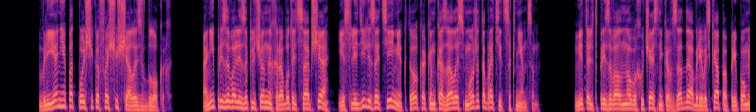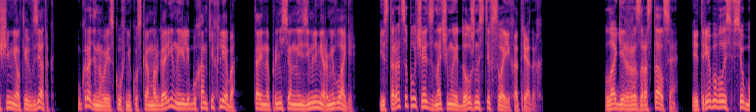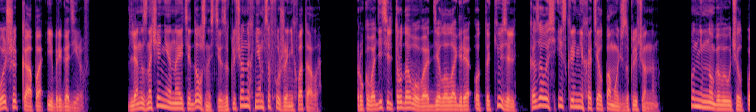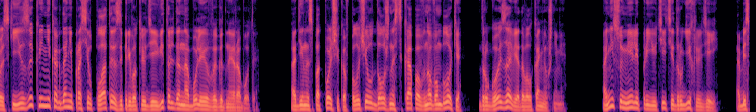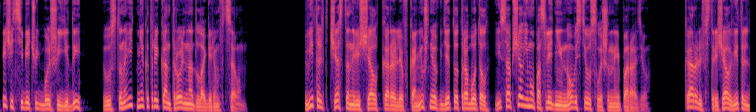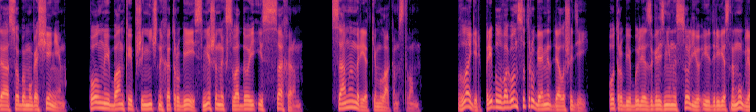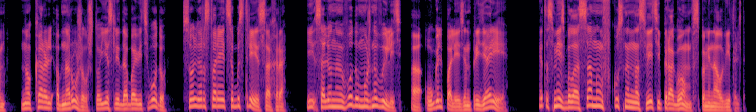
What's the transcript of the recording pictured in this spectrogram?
Влияние подпольщиков ощущалось в блоках. Они призывали заключенных работать сообща и следили за теми, кто, как им казалось, может обратиться к немцам. Витальд призывал новых участников задабривать капа при помощи мелких взяток, украденного из кухни куска маргарина или буханки хлеба, тайно пронесенные землемерами в лагерь, и стараться получать значимые должности в своих отрядах. Лагерь разрастался, и требовалось все больше капа и бригадиров. Для назначения на эти должности заключенных немцев уже не хватало. Руководитель трудового отдела лагеря Отто Кюзель, казалось, искренне хотел помочь заключенным. Он немного выучил польский язык и никогда не просил платы за перевод людей Витальда на более выгодные работы. Один из подпольщиков получил должность капа в новом блоке, другой заведовал конюшнями. Они сумели приютить и других людей, обеспечить себе чуть больше еды и установить некоторый контроль над лагерем в целом. Витальд часто навещал Кароля в конюшнях, где тот работал, и сообщал ему последние новости, услышанные по радио. Кароль встречал Витальда особым угощением — полной банкой пшеничных отрубей, смешанных с водой и с сахаром, самым редким лакомством. В лагерь прибыл вагон с отрубями для лошадей. Отруби были загрязнены солью и древесным углем, но Кароль обнаружил, что если добавить воду, соль растворяется быстрее сахара, и соленую воду можно вылить, а уголь полезен при диарее. Эта смесь была самым вкусным на свете пирогом, вспоминал Витальд.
